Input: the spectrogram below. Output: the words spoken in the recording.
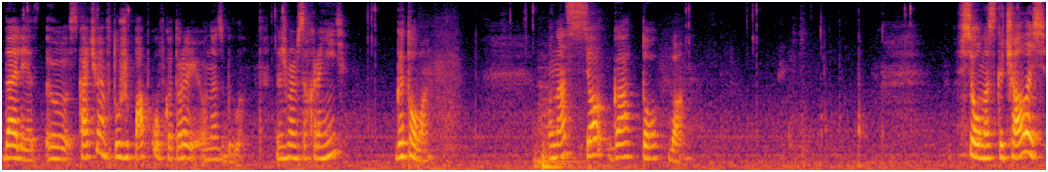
Далее э, скачиваем в ту же папку, в которой у нас было. Нажимаем сохранить. Готово. У нас все готово. Все у нас скачалось,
